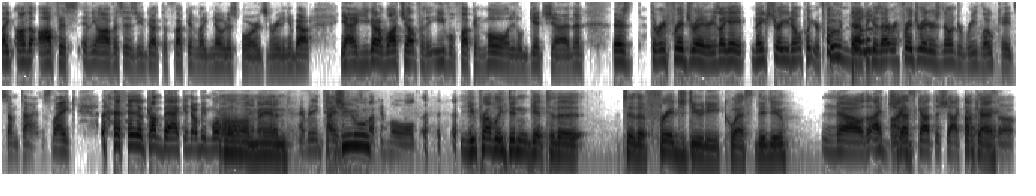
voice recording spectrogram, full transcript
like on the office in the offices you've got the fucking like notice boards and reading about yeah you got to watch out for the evil fucking mold it'll get you and then there's the refrigerator he's like hey make sure you don't put your food in that because that refrigerator is known to relocate sometimes like and then you'll come back and there'll be more mold Oh man. everything ties into you- this fucking mold you probably didn't get to the to the fridge duty quest, did you? No i I- just got the shotgun Okay. so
